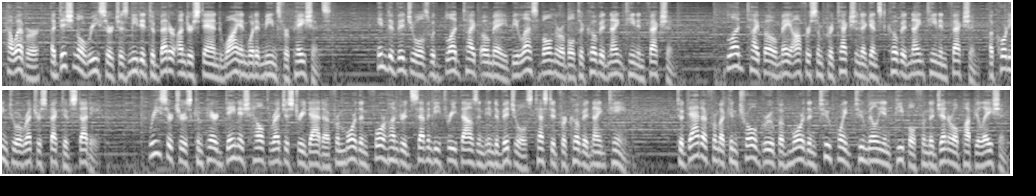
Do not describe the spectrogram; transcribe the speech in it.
However, additional research is needed to better understand why and what it means for patients. Individuals with blood type O may be less vulnerable to COVID-19 infection. Blood type O may offer some protection against COVID-19 infection, according to a retrospective study. Researchers compared Danish Health Registry data from more than 473,000 individuals tested for COVID-19 to data from a control group of more than 2.2 million people from the general population.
